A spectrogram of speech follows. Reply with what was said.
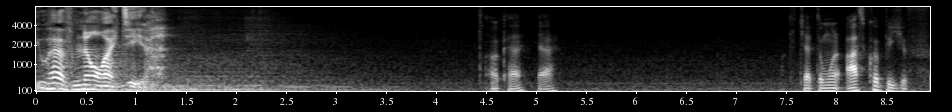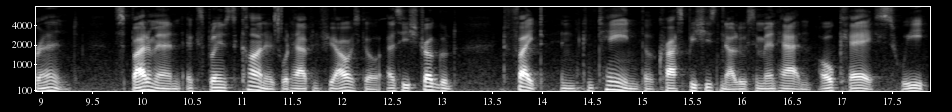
you have no idea. Okay, yeah. Okay, chapter 1 Oscorp is your friend. Spider Man explains to Connors what happened a few hours ago as he struggled to fight and contain the cross species now loose in Manhattan. Okay, sweet.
